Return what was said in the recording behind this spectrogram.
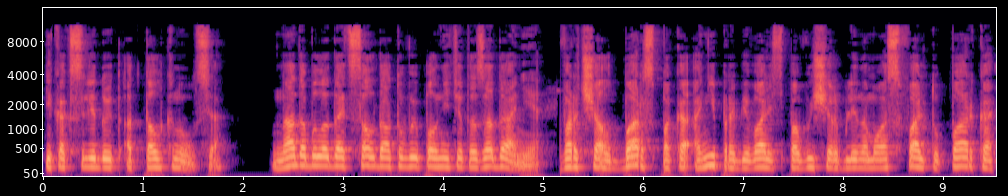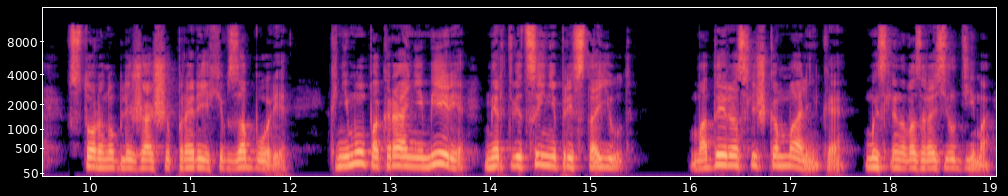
и как следует оттолкнулся. Надо было дать солдату выполнить это задание, ворчал Барс, пока они пробивались по выщербленному асфальту парка в сторону ближайшей прорехи в заборе. К нему, по крайней мере, мертвецы не пристают. «Мадейра слишком маленькая», – мысленно возразил Дима.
